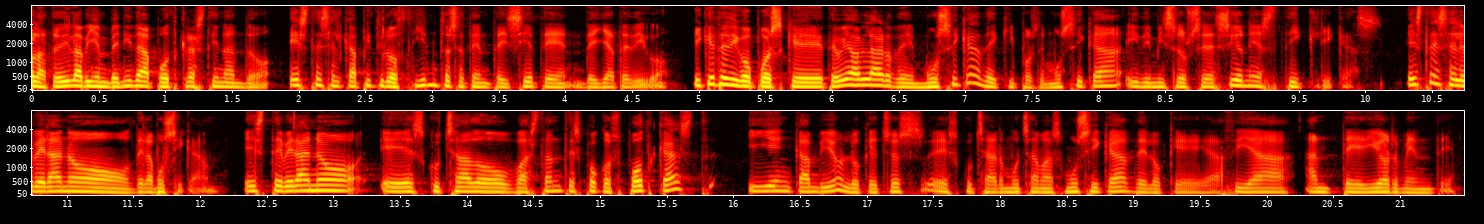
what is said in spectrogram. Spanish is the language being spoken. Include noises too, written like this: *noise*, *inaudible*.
Hola, te doy la bienvenida a Podcastinando. Este es el capítulo 177 de Ya te digo. ¿Y qué te digo? Pues que te voy a hablar de música, de equipos de música y de mis obsesiones cíclicas. Este es el verano de la música. Este verano he escuchado bastantes pocos podcasts y en cambio lo que he hecho es escuchar mucha más música de lo que hacía anteriormente.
